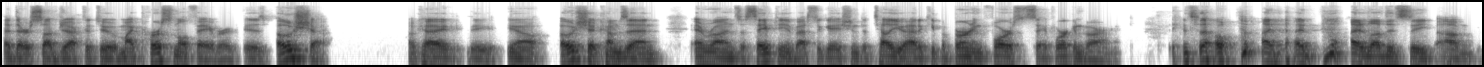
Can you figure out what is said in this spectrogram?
that they're subjected to. My personal favorite is OSHA Okay, the you know OSHA comes in and runs a safety investigation to tell you how to keep a burning forest a safe work environment. And so I'd, I'd, I'd love to see um,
